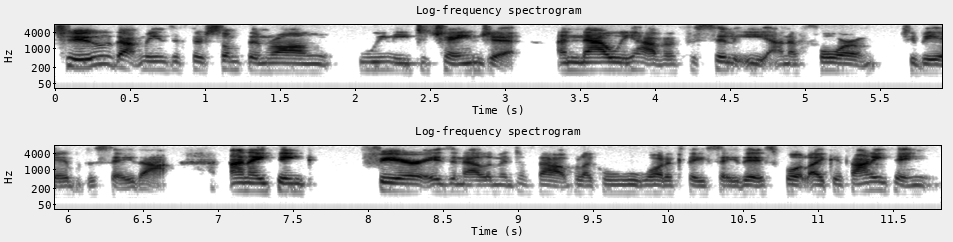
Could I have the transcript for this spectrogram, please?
Two, that means if there's something wrong, we need to change it. And now we have a facility and a forum to be able to say that. And I think fear is an element of that. Of like, well, what if they say this? But like, if anything,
